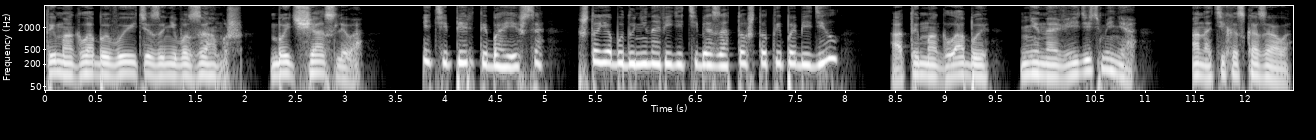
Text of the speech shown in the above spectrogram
Ты могла бы выйти за него замуж, быть счастлива». «И теперь ты боишься, что я буду ненавидеть тебя за то, что ты победил?» «А ты могла бы ненавидеть меня?» Она тихо сказала.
